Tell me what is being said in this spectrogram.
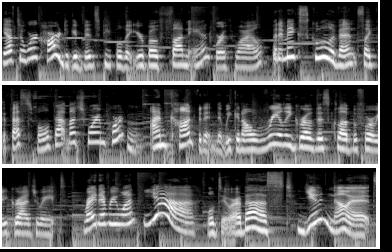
You have to work hard to convince people that you're both fun and worthwhile, but it makes school events like the festival that much more important. I'm confident that we can all really grow this club before we graduate. Right, everyone? Yeah! We'll do our best. You know it.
